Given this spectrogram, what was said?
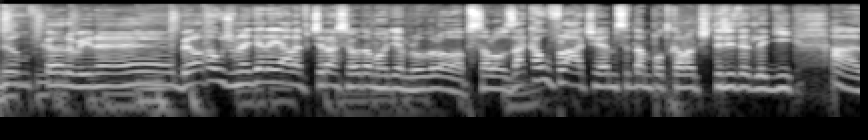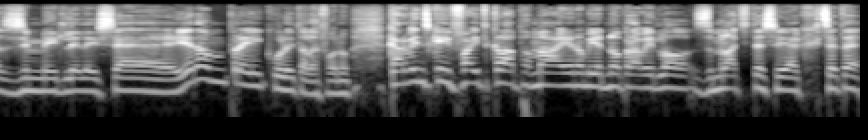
Film v Karviné. Byla to už v neděli, ale včera se o tom hodně mluvilo a psalo. Za kaufláčem se tam potkalo 40 lidí a zmydlili se jenom prej kvůli telefonu. Karvinský Fight Club má jenom jedno pravidlo, zmlaďte si jak chcete,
